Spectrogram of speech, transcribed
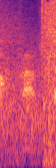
detected.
